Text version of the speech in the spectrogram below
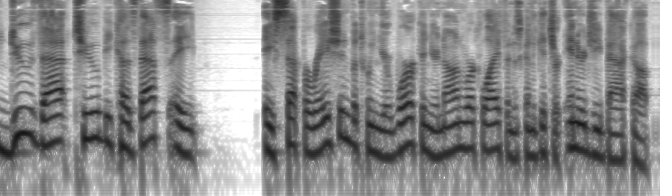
Do that too, because that's a a separation between your work and your non-work life, and it's going to get your energy back up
